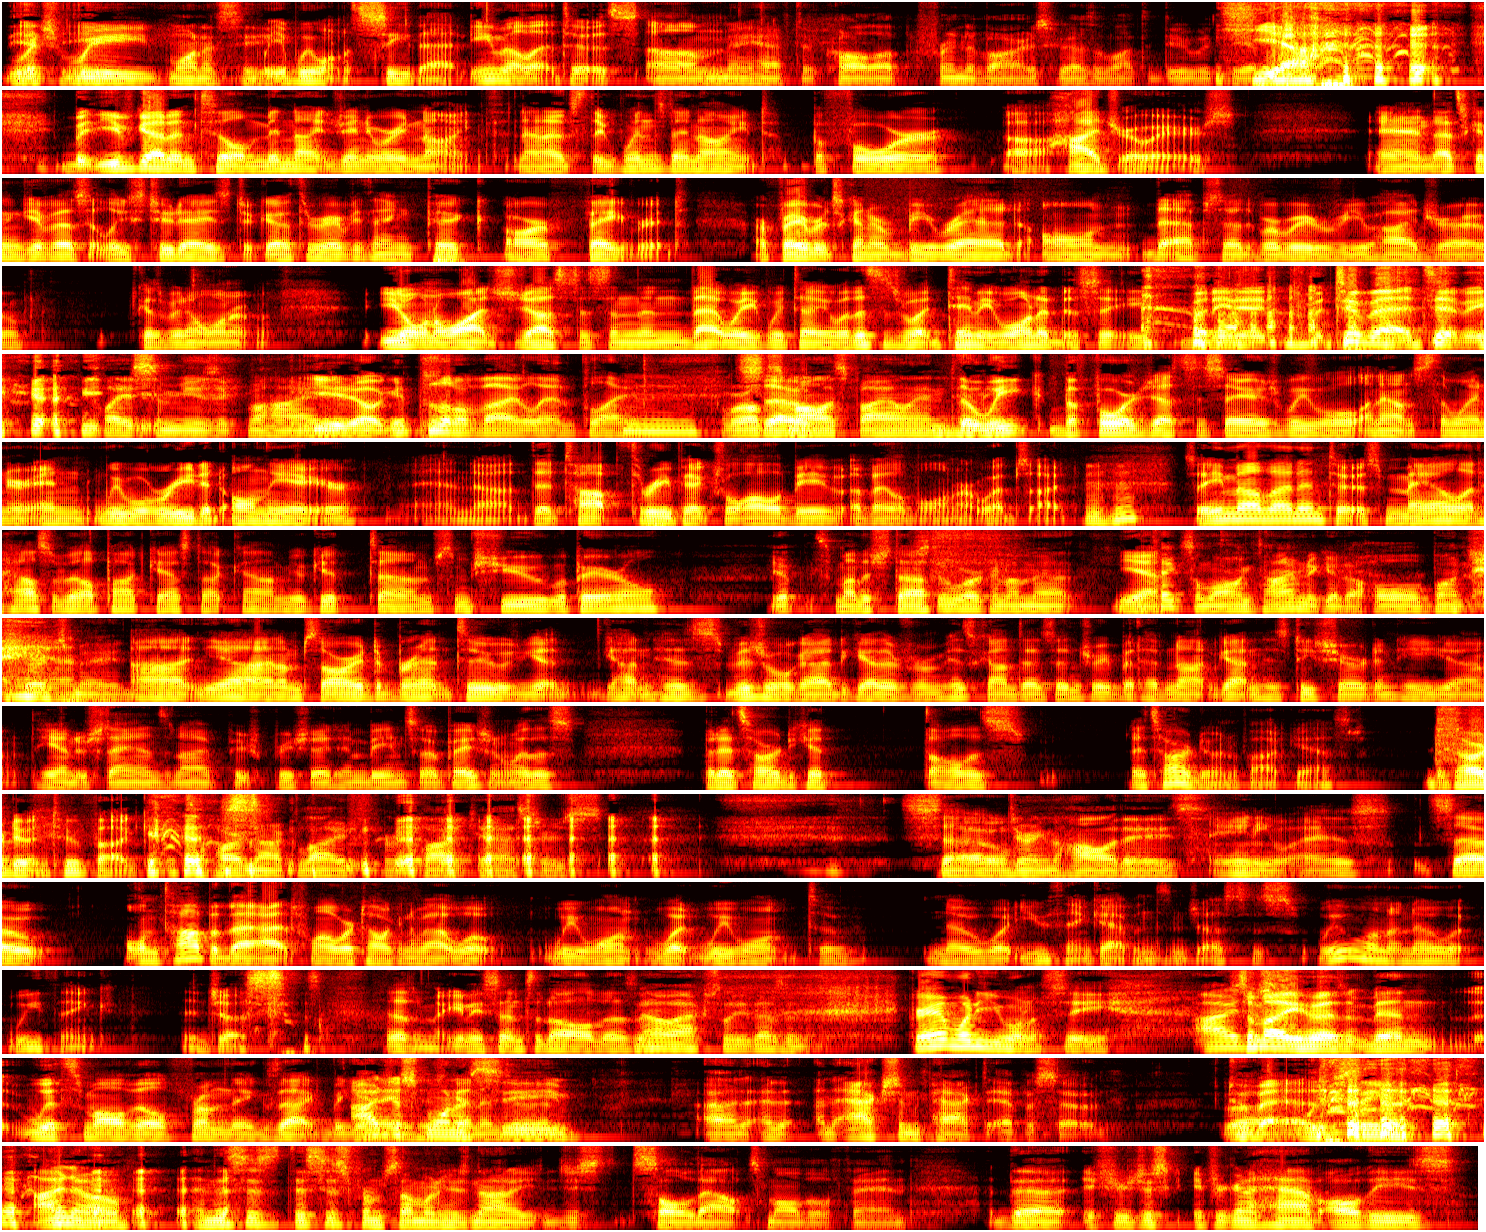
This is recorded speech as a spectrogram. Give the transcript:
Which if- we want to see. if we want to see that, email that to us. Um, may have to call up a friend of ours who has a lot to do with the Yeah. but you've got until midnight, January 9th. Now, that's the Wednesday night before uh, Hydro airs. And that's going to give us at least two days to go through everything, pick our favorite. Our favorite's going to be read on the episode where we review Hydro because we don't want to. You don't want to watch Justice, and then that week we tell you, well, this is what Timmy wanted to see, but he didn't. but too bad, Timmy. play some music behind. you don't get the little violin playing. World's So- smallest violin. the week before Justice airs, we will announce the winner and we will read it on the air. And uh, the top three picks will all be available on our website. Mm-hmm. So email that into us, mail at houseoflpodcast.com. You'll get um, some shoe apparel, Yep. some other stuff. Still working on that. Yeah. It takes a long time to get a whole bunch of shirts made. Uh, yeah, and I'm sorry to Brent too. Get gotten his visual guide together from his contest entry, but have not gotten his T-shirt, and he uh, he understands, and I appreciate him being so patient with us. But it's hard to get all this. It's hard doing a podcast. It's hard doing two podcasts. Hard knock life for podcasters So, during the holidays. anyways, so on top of that, while we're talking about what we want, what we want to know, what you think happens in justice, we want to know what we think in justice. it doesn't make any sense at all, does it? No, actually, it doesn't. Graham, what do you want to see? I just, Somebody who hasn't been with Smallville from the exact beginning. I just want to see an, an, an action-packed episode. Too bad. We've seen. I know, and this is this is from someone who's not a just sold out Smallville fan. The if you're just if you're gonna have all these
